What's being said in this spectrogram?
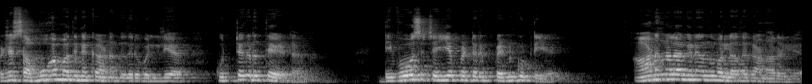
പക്ഷേ സമൂഹം അതിനെ കാണുന്നത് ഒരു വലിയ കുറ്റകൃത്യമായിട്ടാണ്. ഡിവോഴ്സ് ചെയ്യപ്പെട്ട ഒരു പെൺകുട്ടിയെ ആണുങ്ങൾ അങ്ങനെയൊന്നും അല്ലാതെ കാണാറില്ല.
